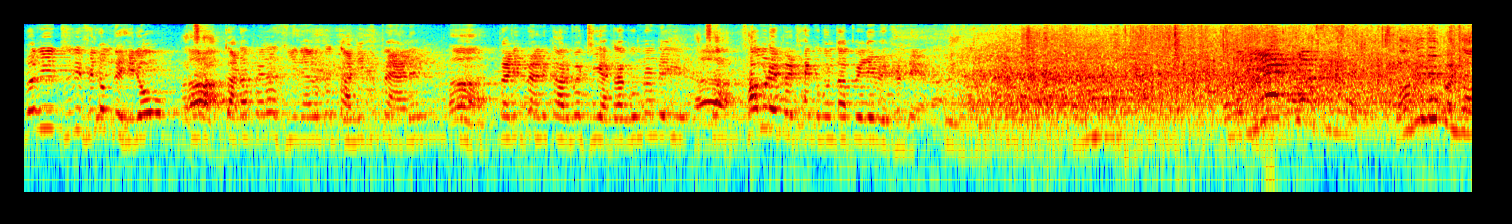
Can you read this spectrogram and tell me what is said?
ਬੜੀ ਤੁਸੀਂ ਫਿਲਮ ਦੇ ਹੀਰੋ ਤੁਹਾਡਾ ਪਹਿਲਾ ਸੀਨ ਹੈ ਤੇ ਤੁਹਾਡੀ ਵੀ ਭੈਣ ਤੁਹਾਡੀ ਭੈਣ ਘਰ ਬੈਠੀ ਆਟਾ ਗੁੰਨਣ ਲਈ ਸਾਹਮਣੇ ਬੈਠਾ ਇੱਕ ਬੰਦਾ ਪੇੜੇ ਵੇਖਣ ਡਿਆ। ਇਹ ਕੀ ਸੀਨ ਹੈ? ਕਾਮੇਡੀ ਬੰਦਾ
